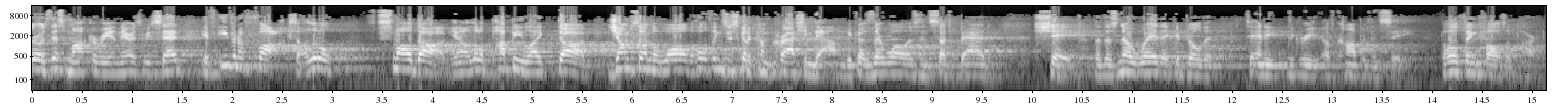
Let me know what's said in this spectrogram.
throws this mockery in there, as we said. If even a fox, a little small dog, you know, a little puppy-like dog, jumps on the wall, the whole thing's just going to come crashing down because their wall is in such bad shape that there's no way they could build it to any degree of competency. The whole thing falls apart.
